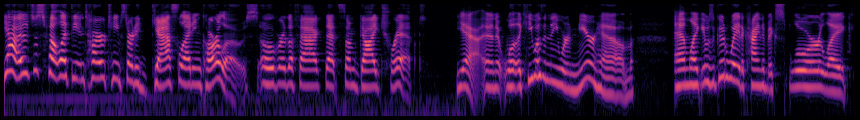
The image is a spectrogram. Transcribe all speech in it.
yeah, it just felt like the entire team started gaslighting Carlos over the fact that some guy tripped. Yeah, and it well, like he wasn't anywhere near him, and like it was a good way to kind of explore like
